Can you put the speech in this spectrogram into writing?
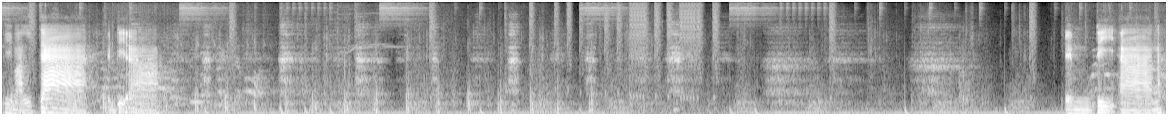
พี่มาจ้า MDR MDR นะ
